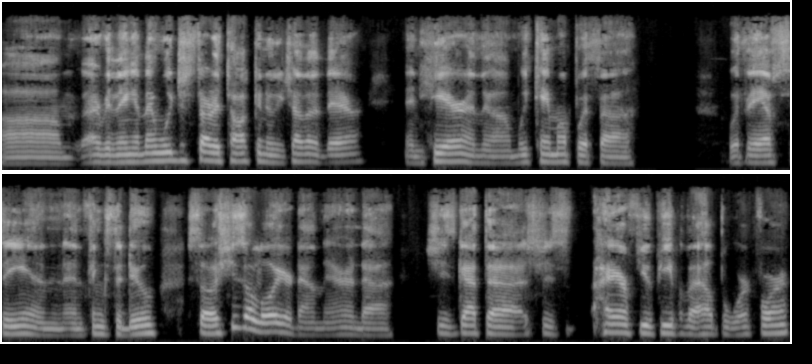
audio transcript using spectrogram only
um, everything, and then we just started talking to each other there and here, and um, we came up with uh, with AFC and and things to do. So she's a lawyer down there, and uh, she's got uh, she's hire a few people to help her work for her.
